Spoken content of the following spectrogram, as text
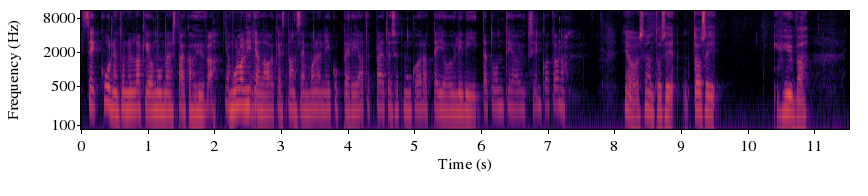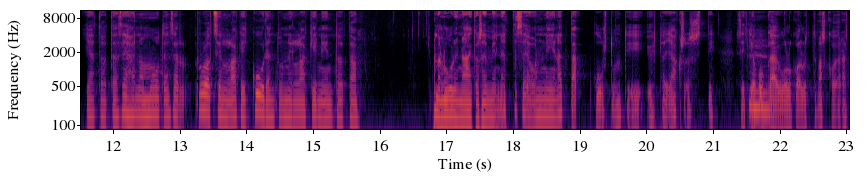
se kuuden tunnin laki on mun mielestä aika hyvä. Ja mulla on itsellä oikeastaan semmoinen niin kuin periaatepäätös, että mun koirat ei ole yli viittä tuntia yksin kotona. Joo, se on tosi, tosi hyvä. Ja tota, sehän on muuten se Ruotsin laki, kuuden tunnin laki, niin tota, Mä luulin aikaisemmin, että se on niin, että kuusi tuntia yhtäjaksoisesti. Sitten joku mm. käy ulkoiluttamassa koirat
